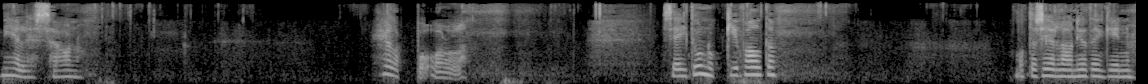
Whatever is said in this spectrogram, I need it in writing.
Mielessä on helppo olla. Se ei tunnu kivalta, mutta siellä on jotenkin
